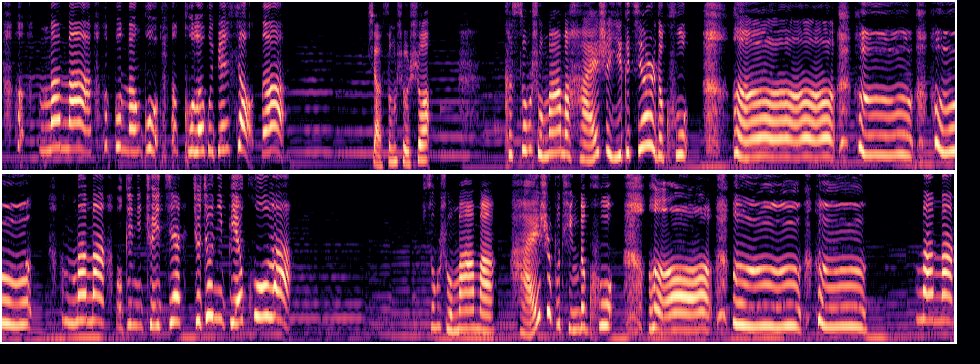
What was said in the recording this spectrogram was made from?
妈妈不能哭，哭了会变小的。小松鼠说。可松鼠妈妈还是一个劲儿的哭。啊！妈妈，我给你捶肩，求求你别哭了。松鼠妈妈还是不停的哭。啊！嗯嗯，妈妈，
